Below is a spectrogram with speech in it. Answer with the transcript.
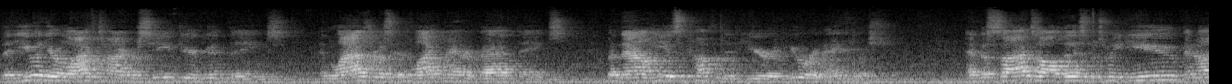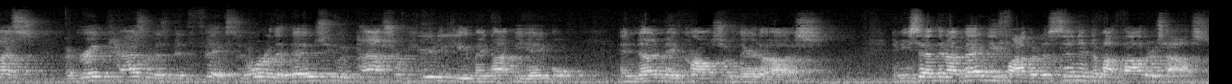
that you in your lifetime received your good things, and Lazarus in like manner bad things. But now he is comforted here, and you are in anguish. And besides all this, between you and us, a great chasm has been fixed, in order that those who would pass from here to you may not be able and none may cross from there to us. And he said, Then I beg you, Father, to send into my father's house,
